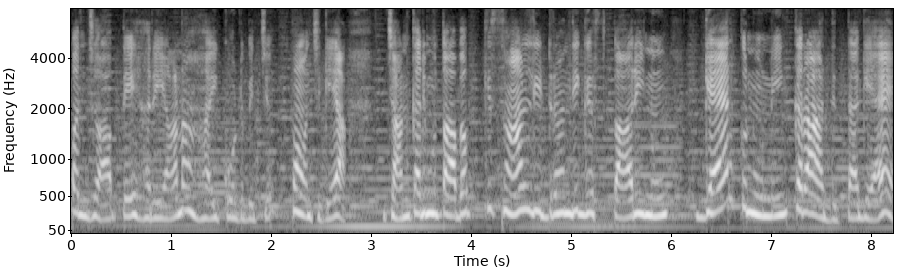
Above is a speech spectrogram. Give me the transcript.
ਪੰਜਾਬ ਤੇ ਹਰਿਆਣਾ ਹਾਈ ਕੋਰਟ ਵਿੱਚ ਪਹੁੰਚ ਗਿਆ। ਜਾਣਕਾਰੀ ਮੁਤਾਬਕ ਕਿਸਾਨ ਲੀਡਰਾਂ ਦੀ ਗ੍ਰਿਫਤਾਰੀ ਨੂੰ ਗੈਰ ਕਾਨੂੰਨੀ ਕਰਾਰ ਦਿੱਤਾ ਗਿਆ ਹੈ।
